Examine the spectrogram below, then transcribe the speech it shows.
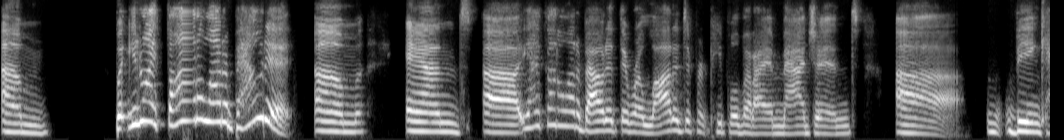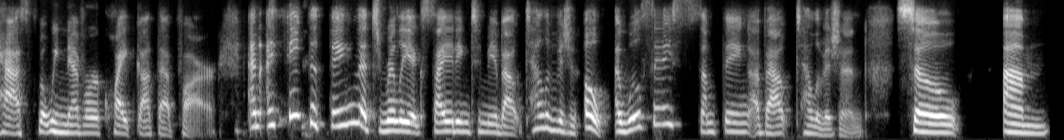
Um, but you know, I thought a lot about it. Um, and uh, yeah, I thought a lot about it. There were a lot of different people that I imagined uh, being cast, but we never quite got that far. And I think the thing that's really exciting to me about television, oh, I will say something about television. So, um,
